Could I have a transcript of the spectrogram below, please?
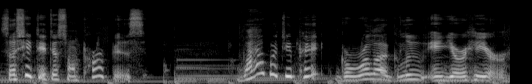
So she did this on purpose. Why would you put gorilla glue in your hair?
